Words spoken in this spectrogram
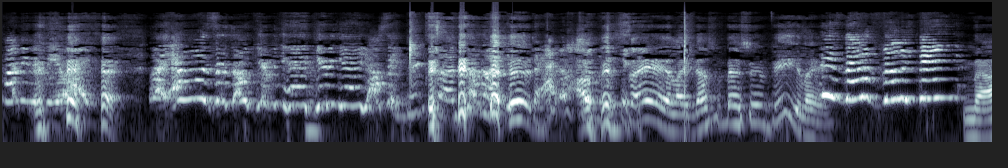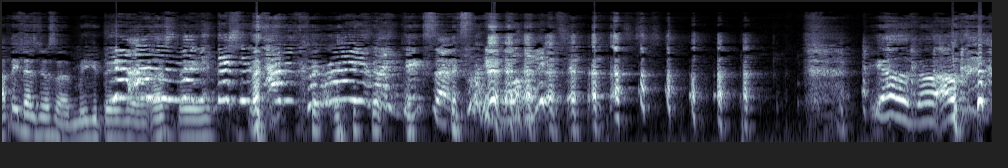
funny to me. Like, like everyone says, "Oh, giving head, giving head." Y'all say dick sucks. I'm like, that I'm just saying, like that's what that should be. Like, Is that a Philly thing? nah, I think that's just a me thing Yeah, or I us was thing. like, that shit. I be crying like dick sucks. Like what? go, bro. I-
